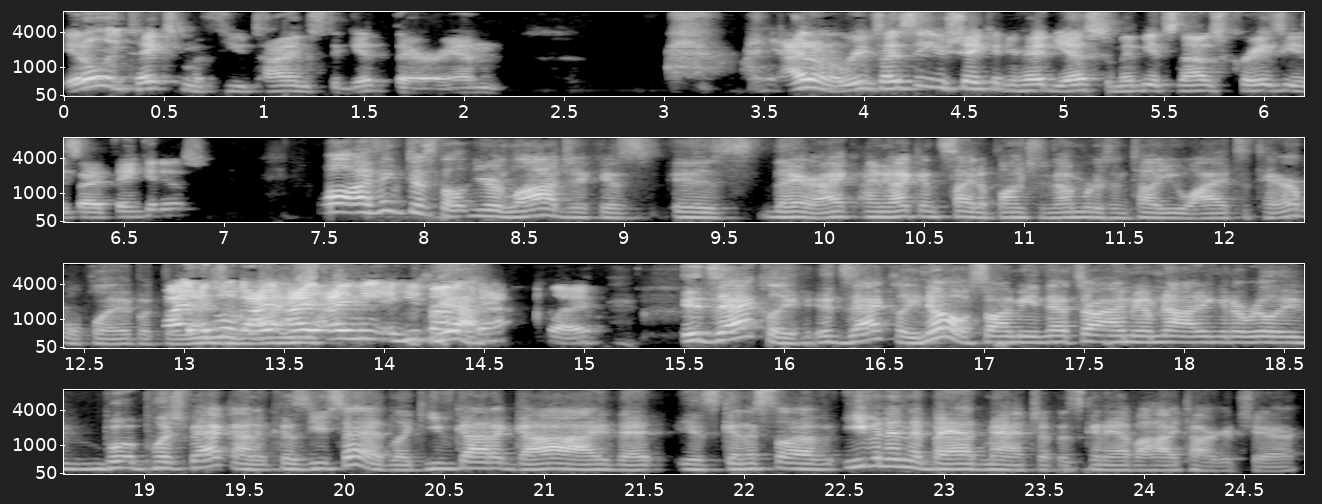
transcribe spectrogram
It only takes them a few times to get there. And I, I don't know, Reebs. I see you shaking your head. Yes, so maybe it's not as crazy as I think it is. Well, I think just the, your logic is is there. I, I mean, I can cite a bunch of numbers and tell you why it's a terrible play, but I, look, I, I mean, he's not Yeah. a bad play. Exactly, exactly. No, so I mean that's I mean I'm not even going to really push back on it because you said like you've got a guy that is going to still have even in a bad matchup is going to have a high target share,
